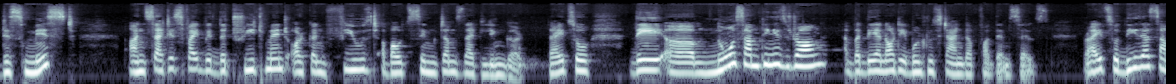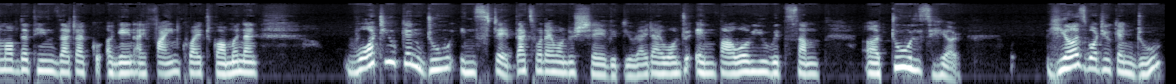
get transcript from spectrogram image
dismissed unsatisfied with the treatment or confused about symptoms that linger right? So they um, know something is wrong but they are not able to stand up for themselves right? So these are some of the things that are again i find quite common. And what you can do instead that's what i want to share with you right? I want to empower you with some uh, tools here. Here's what you can do.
